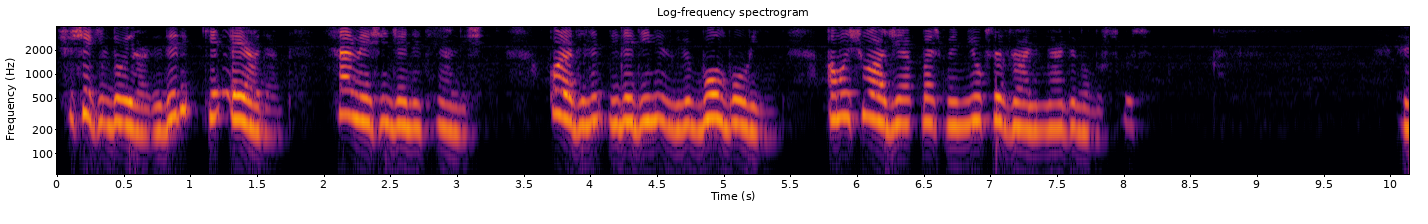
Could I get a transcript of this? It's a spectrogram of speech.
şu şekilde uyardı. Dedik ki ey Adem sen ve eşin cennete yerleşin. Orada dile- dilediğiniz gibi bol bol yiyin. Ama şu ağaca yaklaşmayın yoksa zalimlerden olursunuz. Ee,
